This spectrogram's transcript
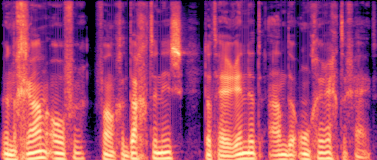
een graanoffer van gedachtenis dat herinnert aan de ongerechtigheid.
